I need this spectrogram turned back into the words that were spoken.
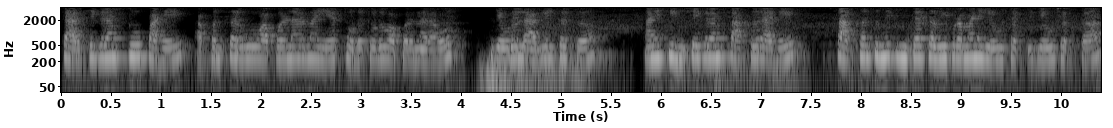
चारशे ग्राम तूप आहे. आपण सर्व वापरणार नाही आहे थोडं थोडं वापरणार आहोत. जेवढं लागेल तसं. आणि तीनशे ग्राम साखर आहे. साखर तुम्ही तुमच्या चवीप्रमाणे घेऊ शक घेऊ शकता.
